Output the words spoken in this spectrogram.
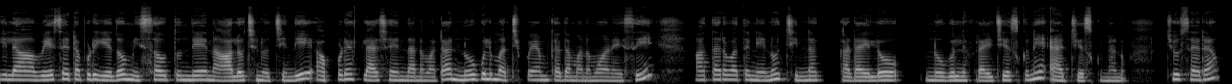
ఇలా వేసేటప్పుడు ఏదో మిస్ అవుతుంది అనే ఆలోచన వచ్చింది. అప్పుడే ఫ్లాష్ అయిందనమాట నూగులు మర్చిపోయాం కదా మనము అనేసి. ఆ తర్వాత నేను చిన్న కడాయిలో నూగుల్ని ఫ్రై చేసుకుని యాడ్ చేసుకున్నాను. చూసారా?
